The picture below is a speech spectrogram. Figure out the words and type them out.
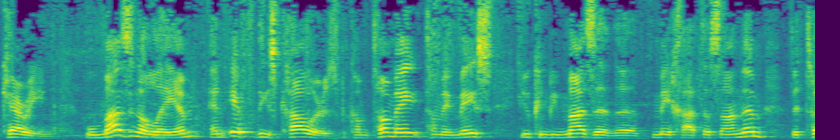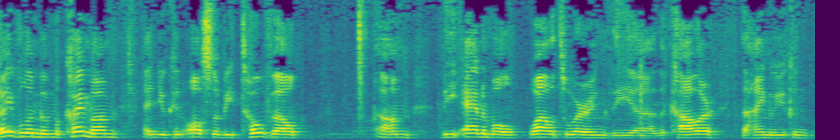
carrying. Umazin aleim, and if these collars become tame, tame mace, you can be mazah the mechatas on them, the tovlim b'makaimam, and you can also be tovel um, the animal while it's wearing the uh, the collar. The hainu, you can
